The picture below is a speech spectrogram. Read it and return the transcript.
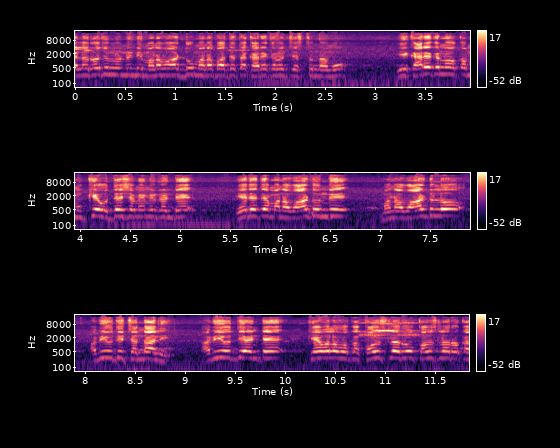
నెల రోజుల నుండి మన వార్డు మన బాధ్యత కార్యక్రమం చేస్తున్నాము. ఈ కార్యక్రమం ఒక ముఖ్య ఉద్దేశం ఏమిటంటే ఏదైతే మన వార్డు ఉంది మన వార్డులో అభివృద్ధి చెందాలి. అభివృద్ధి అంటే కేవలం ఒక కౌన్సిలరు కౌన్సిలర్ ఒక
